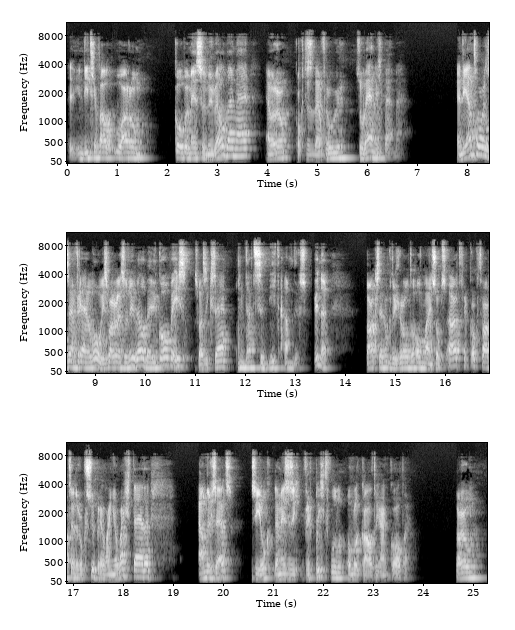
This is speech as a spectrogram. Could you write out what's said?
In dit geval, waarom kopen mensen nu wel bij mij en waarom kochten ze dan vroeger zo weinig bij mij? En die antwoorden zijn vrij logisch. Waarom ze nu wel bij u kopen is, zoals ik zei, omdat ze niet anders kunnen. Vaak zijn ook de grote online shops uitverkocht, vaak zijn er ook super lange wachttijden. Anderzijds zie je ook dat mensen zich verplicht voelen om lokaal te gaan kopen. Waarom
